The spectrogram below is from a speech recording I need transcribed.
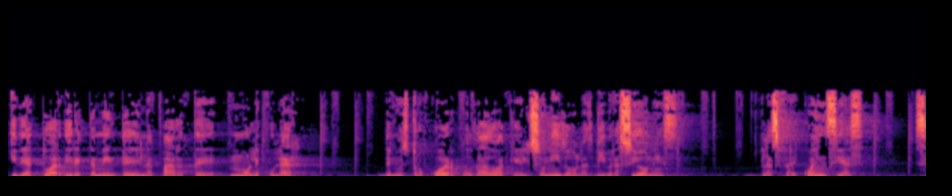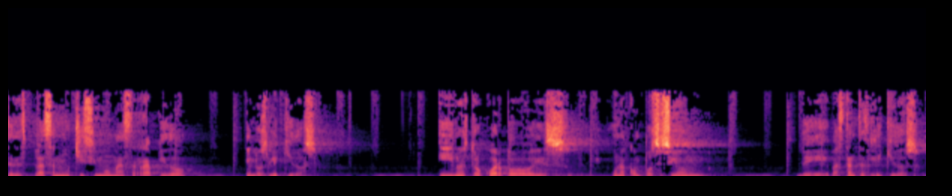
y de actuar directamente en la parte molecular de nuestro cuerpo, dado a que el sonido, las vibraciones, las frecuencias se desplazan muchísimo más rápido en los líquidos. Y nuestro cuerpo es una composición de bastantes líquidos.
